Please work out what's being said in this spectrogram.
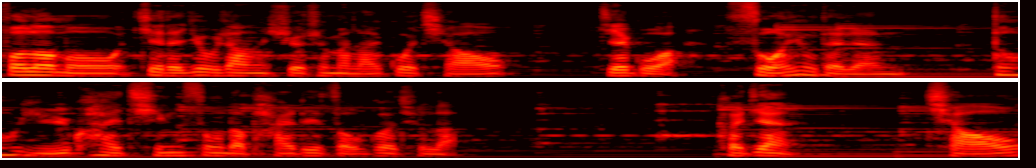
弗洛姆接着又让学生们来过桥，结果所有的人都愉快轻松地排队走过去了。可见，桥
